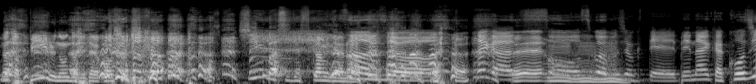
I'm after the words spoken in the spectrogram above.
なんかビール飲んだみたいな顔してる新橋ですか？みたいな。そうなんですよ。なんか、えーそうう、んすごい面白くて。で、なんか個人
